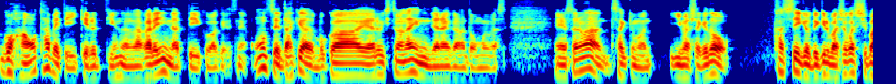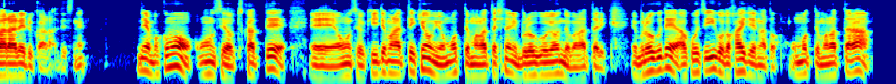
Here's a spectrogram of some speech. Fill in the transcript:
ご飯を食べていけるっていう風な流れになっていくわけですね。音声だけは僕はやる必要はないんじゃないかなと思います、えー、それはさっきも言いましたけど価値提供できる場所が縛られるからですね。で僕も音声を使って、えー、音声を聞いてもらって興味を持ってもらった人にブログを読んでもらったりブログであこいついいこと書いてるなと思ってもらったら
